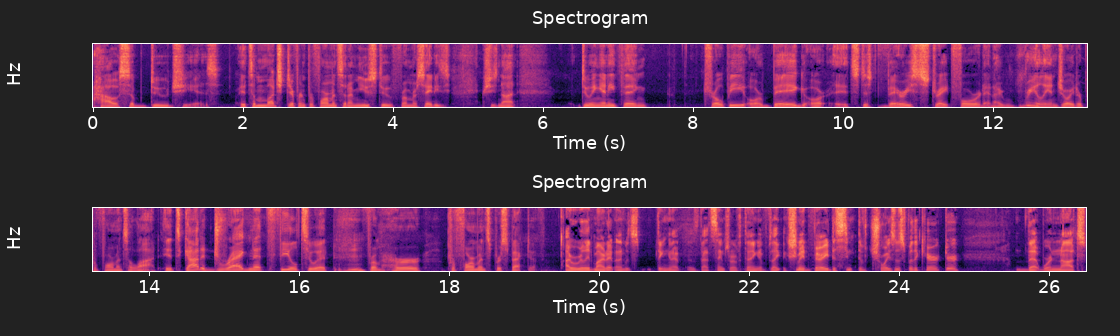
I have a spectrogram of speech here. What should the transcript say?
how subdued she is. It's a much different performance than I'm used to from Mercedes. She's not doing anything tropey or big or it's just very straightforward and I really enjoyed her performance a lot. It's got a dragnet feel to it from her performance perspective. I really admired it. and I was thinking that that same sort of thing of like she made very distinctive choices for the character that were not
